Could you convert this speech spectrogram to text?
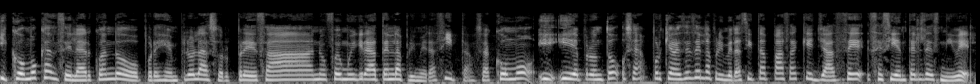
¿Y cómo cancelar cuando, por ejemplo, la sorpresa no fue muy grata en la primera cita? O sea, ¿cómo? Y, y de pronto, o sea, porque a veces en la primera cita pasa que ya se, se siente el desnivel.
